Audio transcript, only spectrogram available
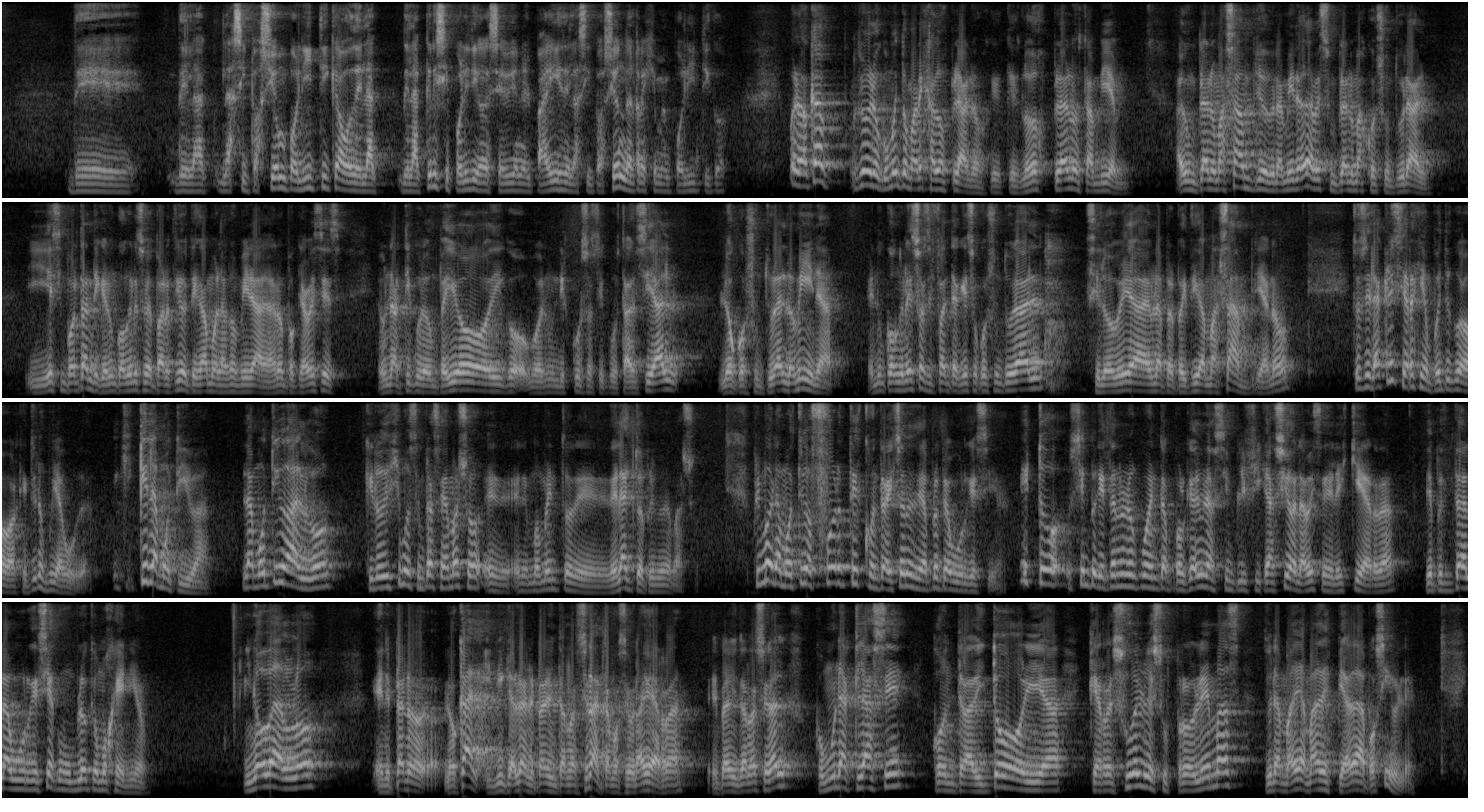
de, de la, situación política o de la, crisis política que se vive en el país, de la situación del régimen político. Bueno, acá creo que el documento maneja dos planos, que, los dos planos también. Hay un plano más amplio de una mirada, a veces un plano más coyuntural. Y es importante que en un congreso de partido tengamos las dos miradas, ¿no? porque a veces en un artículo de un periódico o en un discurso circunstancial, lo coyuntural domina. En un congreso hace falta que eso coyuntural se lo vea en una perspectiva más amplia. ¿no? Entonces la crisis del régimen político argentino es muy aguda. ¿Qué la motiva? La motiva algo que lo dijimos en Plaza de Mayo en, el momento del acto del 1 de mayo. Primero, la motiva fuertes contradicciones de la propia burguesía. Esto siempre hay que tenerlo en cuenta porque hay una simplificación a veces de la izquierda de presentar a la burguesía como un bloque homogéneo y no verlo en el plano local, y ni que hablar en el plano internacional, estamos en una guerra, en el plano internacional, como una clase contradictoria que resuelve sus problemas de una manera más despiadada posible.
